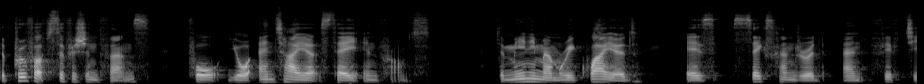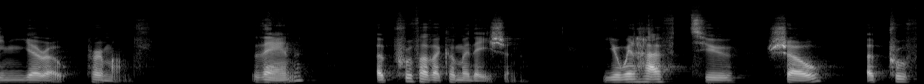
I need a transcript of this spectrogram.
the proof of sufficient funds for your entire stay in France. The minimum required is 615 euro per month. Then, a proof of accommodation. You will have to show a proof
